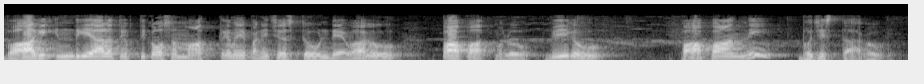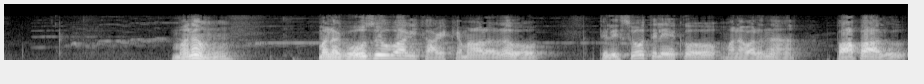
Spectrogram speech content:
వారి ఇంద్రియాల తృప్తి కోసం మాత్రమే పనిచేస్తూ ఉండేవారు పాపాత్మలు. వీరు పాపాన్ని భుజిస్తారు. మనం మన రోజువారీ కార్యక్రమాలలో తెలుసో తెలియకో మన వలన పాపాలు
